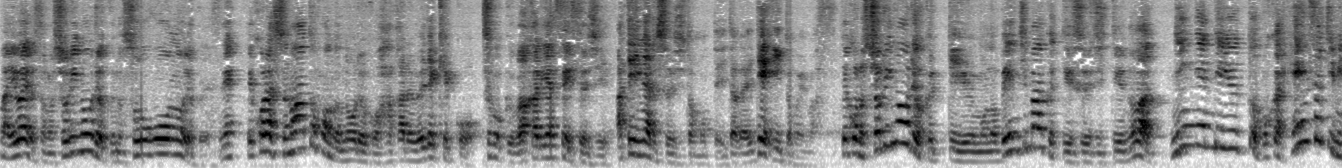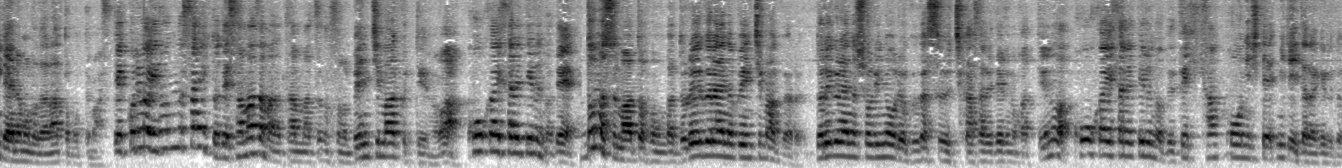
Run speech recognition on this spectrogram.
まあ、いわゆるその処理能力の総合能力ですね。でこれはスマートフォンの能力を測る上で結構すごく分かりやすい数字当てになる数字と思っていただいていいと思います。でこの処理能力っていうものベンチマークっていう数字っていうのは人間で言うと僕は偏差値みたいなものだなと思ってます。でこれはいろんなサイトで様々な端末のそのベンチマークっていうのは公開されているのでどのスマートフォンがどれぐらいのベンチマークがあるどれぐらいの処理能力が数値化されているのかっていうのは公開されているのでぜひ参考にして見ていただけると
